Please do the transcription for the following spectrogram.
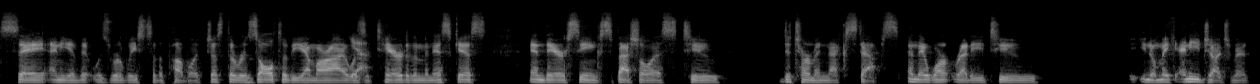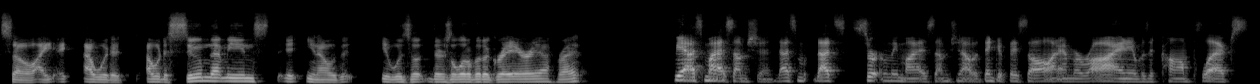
say any of it was released to the public. Just the result of the MRI was Yeah. a tear to the meniscus, and they're seeing specialists to determine next steps. And they weren't ready to, you know, make any judgment. So I I would I would assume that means it, you know that it was a, there's a little bit of gray area, right? Yeah, that's my assumption. That's that's certainly my assumption. I would think if they saw an MRI and it was a complex,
